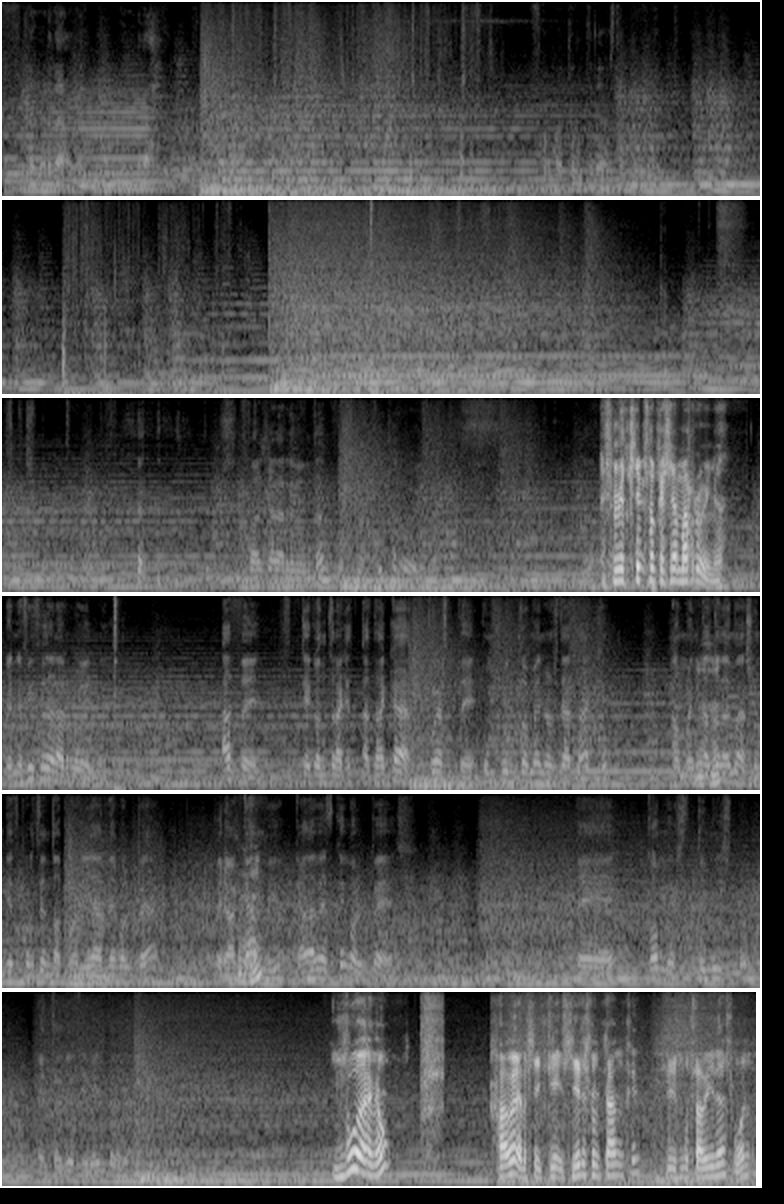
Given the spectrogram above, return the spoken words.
Es un hechizo que se llama ruina. Beneficio de la ruina. Hace que contra atacar cueste un punto menos de ataque, aumentando además un 10% la probabilidad de golpear, pero a cambio, cada vez que golpees, te comes tú mismo entre 10 y 20 de daño. Bueno. A ver, si, si eres un tanque, tienes mucha vida, es bueno.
